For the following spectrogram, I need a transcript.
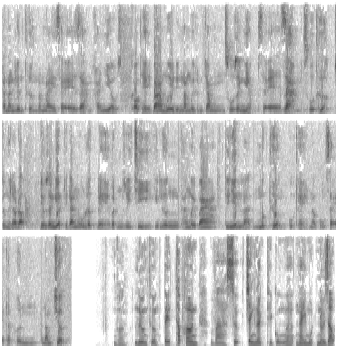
khả năng lương thưởng năm nay sẽ giảm khá nhiều, có thể 30 đến 50% số doanh nghiệp sẽ giảm số thưởng cho người lao động. Nhiều doanh nghiệp thì đang nỗ lực để vẫn duy trì cái lương tháng 13, tuy nhiên là mức thưởng cụ thể nó cũng sẽ thấp hơn năm trước. Vâng, lương thưởng Tết thấp hơn và sự tranh lệch thì cũng ờ, ngày một nới rộng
